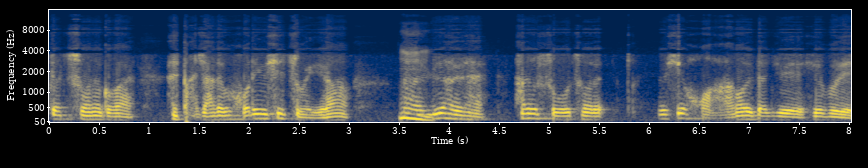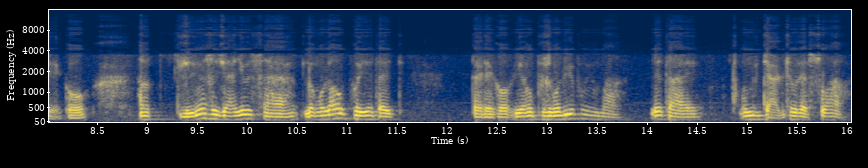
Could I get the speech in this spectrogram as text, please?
就吃完了过后，哎，大家都喝得有些醉了。那个嗯女孩呢，她就说出了有些话，我感觉很不那个。然后那段时间有时啊，那我老婆也在在那个，因为不是我女朋友嘛，也在我们店里头来耍。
